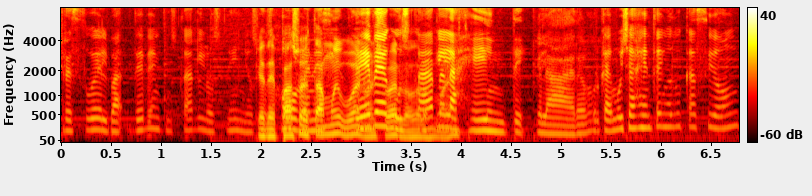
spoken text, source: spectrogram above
resuelva. Deben gustarle los niños. Que de paso está muy bueno. Debe gustarle a la gente. Claro. Porque hay mucha gente en educación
